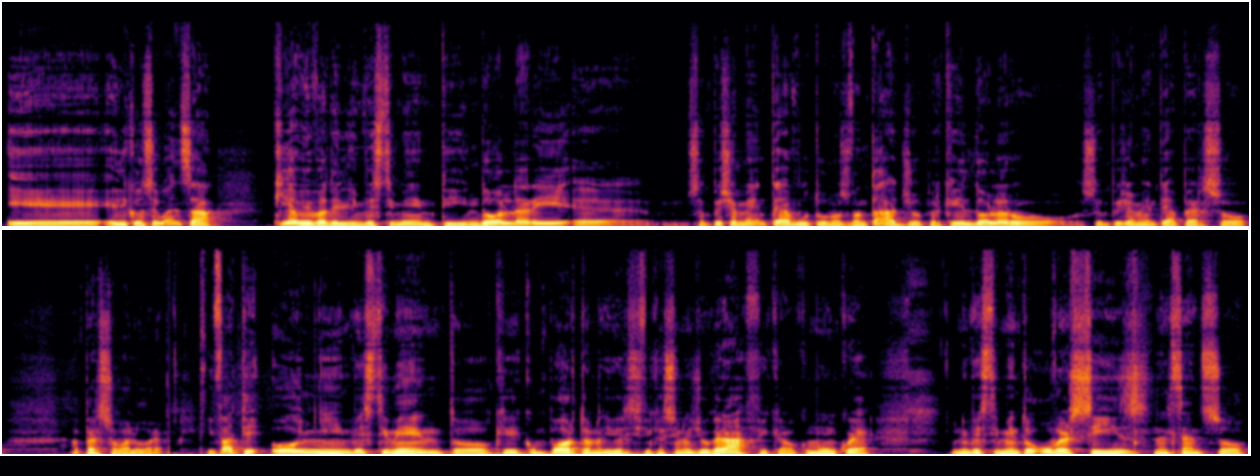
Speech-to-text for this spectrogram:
e, e, di conseguenza chi aveva degli investimenti in dollari eh, semplicemente ha avuto uno svantaggio perché il dollaro semplicemente ha perso, ha perso valore. Infatti ogni investimento che comporta una diversificazione geografica o comunque un investimento overseas, nel senso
